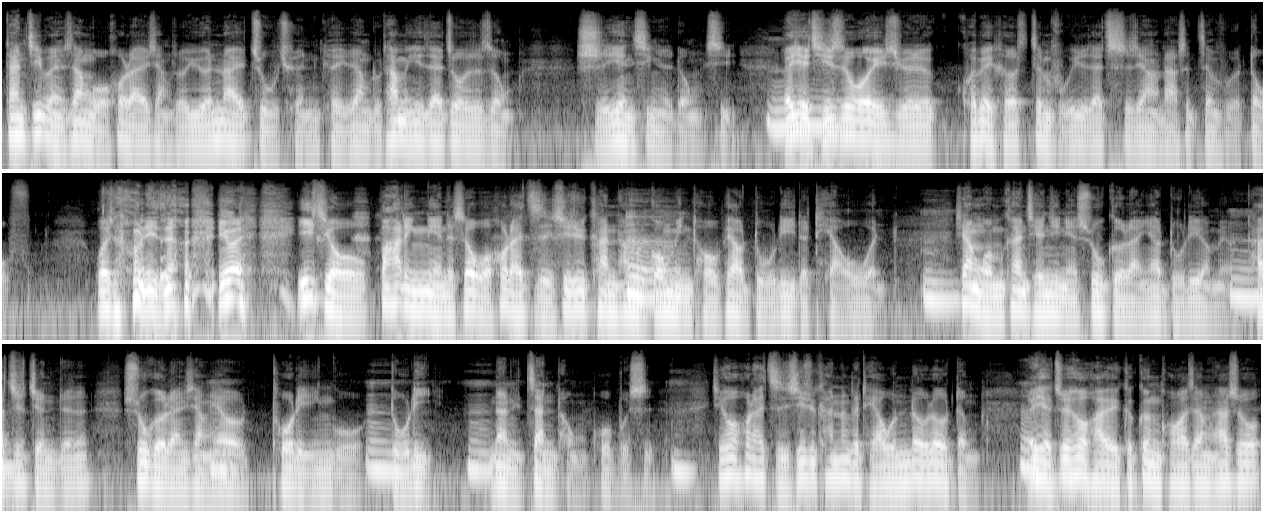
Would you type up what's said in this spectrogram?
但基本上我后来想说，原来主权可以让渡。他们一直在做这种实验性的东西，而且其实我也觉得魁北克政府一直在吃加拿大省政府的豆腐。为什么你这样？因为一九八零年的时候，我后来仔细去看他们公民投票独立的条文。嗯，像我们看前几年苏格兰要独立有没有？他就觉得苏格兰想要脱离英国独立，嗯，那你赞同或不是？嗯，结果后来仔细去看那个条文漏漏等，而且最后还有一个更夸张，他说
